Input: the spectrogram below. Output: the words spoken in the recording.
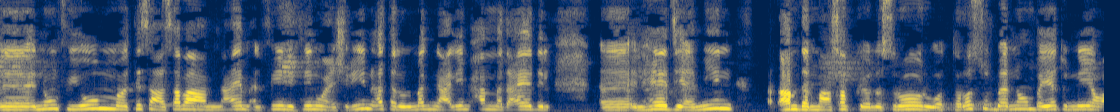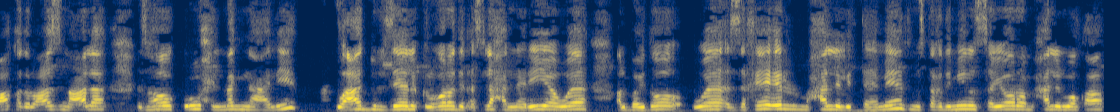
آه، إنهم في يوم 9 7 من عام 2022 قتلوا المجني عليه محمد عادل آه، الهادي آمين. عمدا مع سبق الإصرار والترصد بأنهم بياتوا النية وعقدوا العزم على إزهاق روح المجني عليه وأعدوا لذلك الغرض الأسلحة النارية والبيضاء والذخائر محل الاتهامات مستخدمين السيارة محل الواقعة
